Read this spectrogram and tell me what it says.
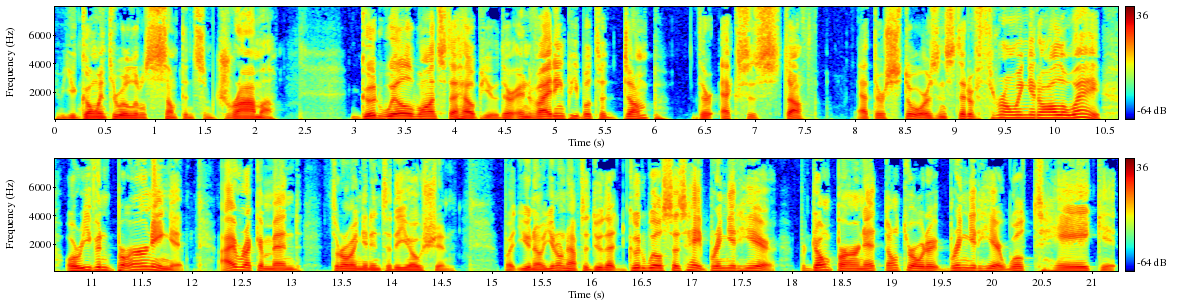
maybe you're going through a little something, some drama, Goodwill wants to help you. They're inviting people to dump their ex's stuff at their stores instead of throwing it all away or even burning it. I recommend throwing it into the ocean. But you know, you don't have to do that. Goodwill says, "Hey, bring it here. But don't burn it. Don't throw it. Away. Bring it here. We'll take it."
